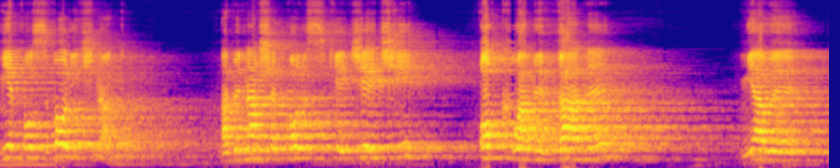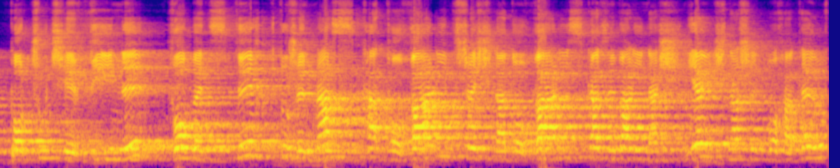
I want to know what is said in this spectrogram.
Nie pozwolić na to, aby nasze polskie dzieci okłamywane miały poczucie winy wobec tych, którzy nas katowali, prześladowali, skazywali na śmierć naszych bohaterów,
